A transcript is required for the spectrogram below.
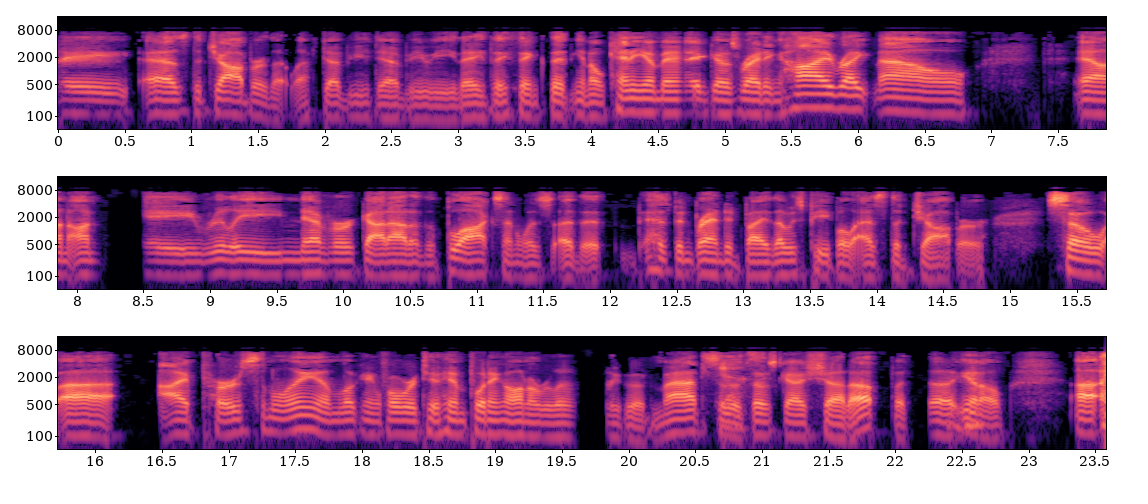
as the jobber that left WWE. They they think that you know Kenny Omega is riding high right now, and on a really never got out of the blocks and was uh, that has been branded by those people as the jobber. So uh, I personally am looking forward to him putting on a really, really good match so yes. that those guys shut up. But uh, mm-hmm. you know, uh,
